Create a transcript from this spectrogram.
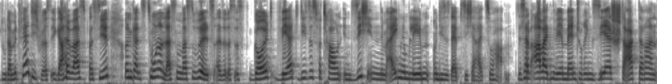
du damit fertig wirst, egal was passiert und kannst tun und lassen, was du willst. Also das ist Gold wert, dieses Vertrauen in sich, in dem eigenen Leben und diese Selbstsicherheit zu haben. Deshalb arbeiten wir im Mentoring sehr stark daran,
